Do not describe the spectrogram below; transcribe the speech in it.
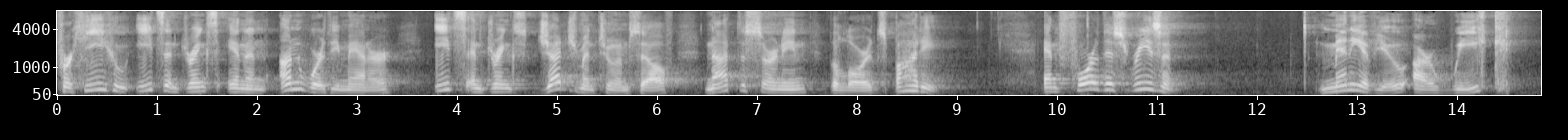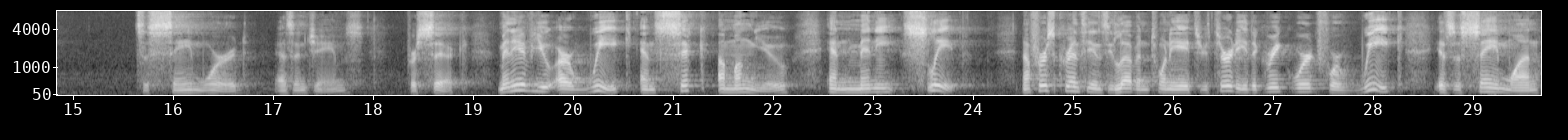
For he who eats and drinks in an unworthy manner eats and drinks judgment to himself, not discerning the Lord's body. And for this reason, many of you are weak. It's the same word as in James for sick. Many of you are weak and sick among you, and many sleep. Now, 1 Corinthians 11, 28 through 30, the Greek word for weak is the same one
